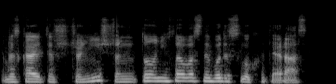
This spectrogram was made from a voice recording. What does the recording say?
ви скажете, що ні, що то ніхто вас не буде слухати раз.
